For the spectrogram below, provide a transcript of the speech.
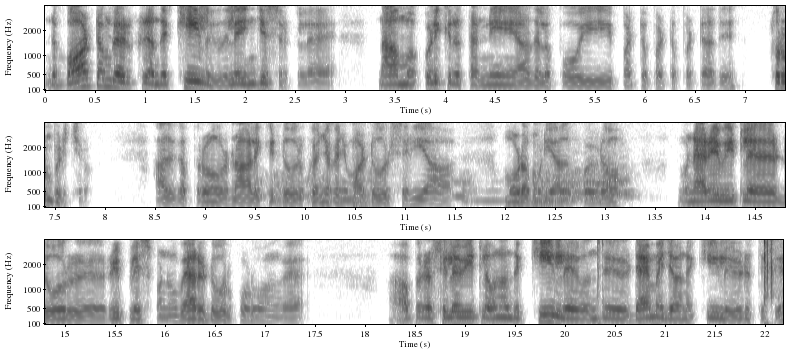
இந்த பாட்டமில் இருக்கிற அந்த கீழ் இதில் இன்ஜஸ் இருக்குல்ல நாம் குளிக்கிற தண்ணி அதில் போய் பட்டு பட்டு பட்டு அது துரும்பிடிச்சிடும் அதுக்கப்புறம் ஒரு நாளைக்கு டோர் கொஞ்சம் கொஞ்சமாக டோர் சரியாக மூட முடியாது போயிடும். நிறைய வீட்டில் டோர் ரீப்ளேஸ் பண்ணுவோம் வேறு டோர் போடுவாங்க. அப்புறம் சில வீட்டில் வந்து அந்த கீழே வந்து டேமேஜ் ஆன கீழே எடுத்துட்டு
